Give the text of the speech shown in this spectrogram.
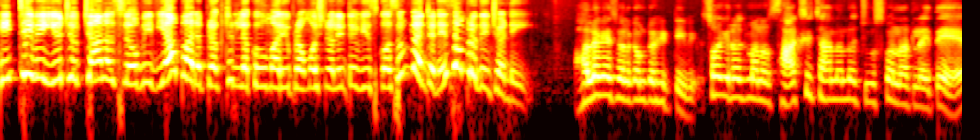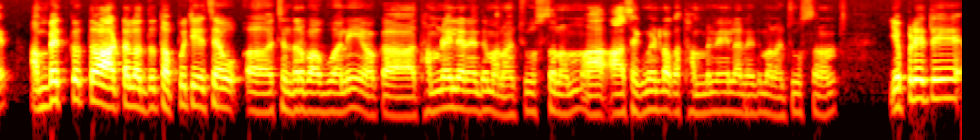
హిట్ టీవీ యూట్యూబ్ ఛానల్స్లో మీ వ్యాపార ప్రకటనలకు మరియు ప్రమోషనల్ ఇంటర్వ్యూస్ కోసం వెంటనే సంప్రదించండి. Hello guys welcome to Hit TV. So ఈరోజు మనం సాక్షి ఛానల్లో చూసుకున్నట్లయితే అంబేద్కర్తో ఆటలొద్దు తప్పు చేసే చంద్రబాబు అని ఒక థమ్నైల్ అనేది మనం చూస్తున్నాం. ఆ- సెగ్మెంట్లో ఒక థమ్నైల్ అనేది మనం చూస్తున్నాం. ఎప్పుడైతే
